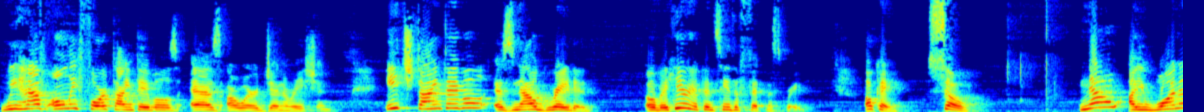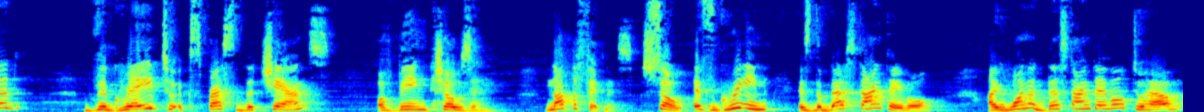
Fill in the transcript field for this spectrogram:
we have only four timetables as our generation. Each timetable is now graded. Over here, you can see the fitness grade. Okay, so now I wanted the grade to express the chance of being chosen, not the fitness. So if green is the best timetable, I wanted this timetable to have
